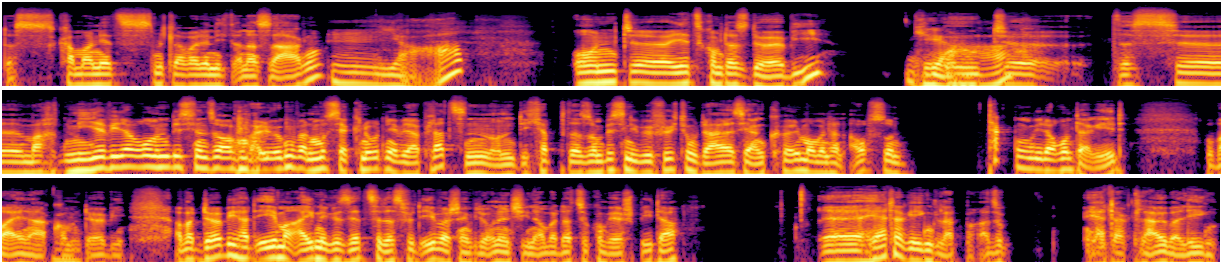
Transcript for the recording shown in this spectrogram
Das kann man jetzt mittlerweile nicht anders sagen. Mm, Ja, Und äh, jetzt kommt das Derby. Ja. Und äh, das äh, macht mir wiederum ein bisschen Sorgen, weil irgendwann muss der Knoten ja wieder platzen. Und ich habe da so ein bisschen die Befürchtung, da es ja in Köln momentan auch so ein Tacken wieder runtergeht. Wobei, na komm, Derby. Aber Derby hat eh immer eigene Gesetze, das wird eh wahrscheinlich wieder unentschieden, aber dazu kommen wir ja später. Äh, Hertha gegen Gladbach. Also Hertha klar überlegen.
